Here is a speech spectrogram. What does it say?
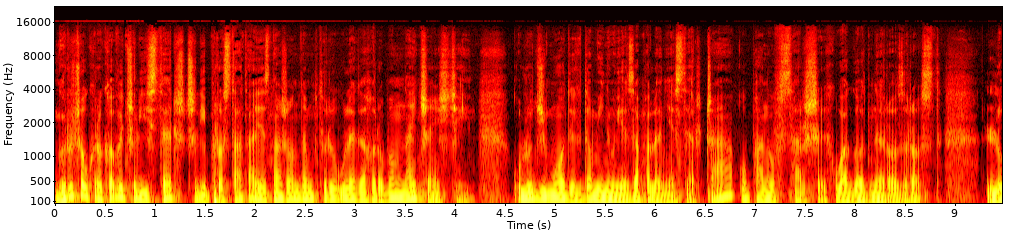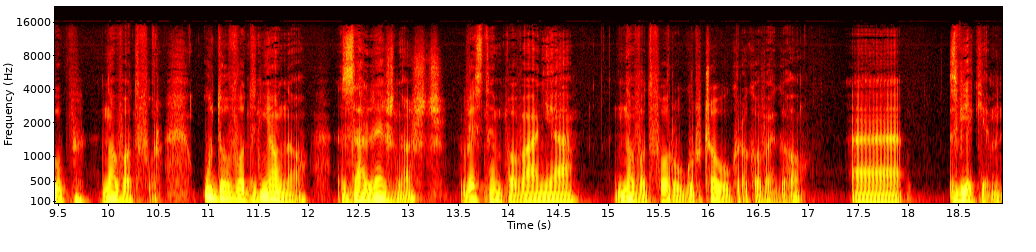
Gruczoł krokowy, czyli stercz, czyli prostata, jest narządem, który ulega chorobom najczęściej. U ludzi młodych dominuje zapalenie stercza, u panów starszych łagodny rozrost lub nowotwór. Udowodniono zależność występowania nowotworu gruczołu krokowego e, z wiekiem.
